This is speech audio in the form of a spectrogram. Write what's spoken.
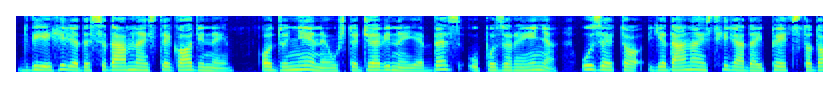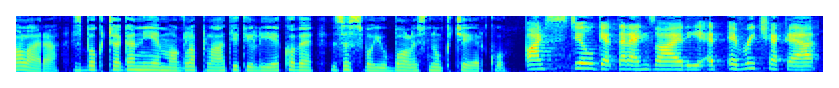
2017. godine Od njene ušteđevine je bez upozorenja uzeto 11.500 dolara, zbog čega nije mogla platiti lijekove za svoju bolesnu kćerku. I still get that anxiety at every checkout.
